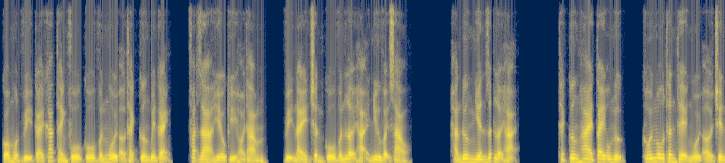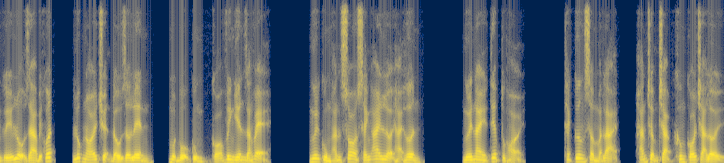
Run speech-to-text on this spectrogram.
có một vị cái khác thành phố cố vấn ngồi ở thạch cương bên cạnh, phát ra hiếu kỳ hỏi thăm, vị này trần cố vấn lợi hại như vậy sao? Hắn đương nhiên rất lợi hại. Thạch cương hai tay ôm ngực, khôi ngô thân thể ngồi ở trên ghế lộ ra bị khuất, lúc nói chuyện đầu dơ lên một bộ cùng có vinh yên dáng vẻ. Ngươi cùng hắn so sánh ai lợi hại hơn? Người này tiếp tục hỏi. Thạch cương sầm mặt lại, hắn chậm chạp không có trả lời,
